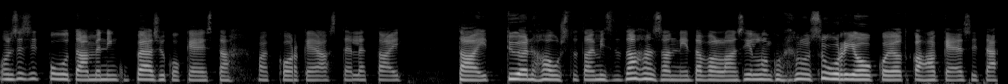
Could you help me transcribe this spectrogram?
On se sitten, puhutaan me niin kuin pääsykokeista vaikka korkea-asteelle tai, tai työnhausta tai mistä tahansa, niin tavallaan silloin kun meillä on suuri joukko, jotka hakee sitä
